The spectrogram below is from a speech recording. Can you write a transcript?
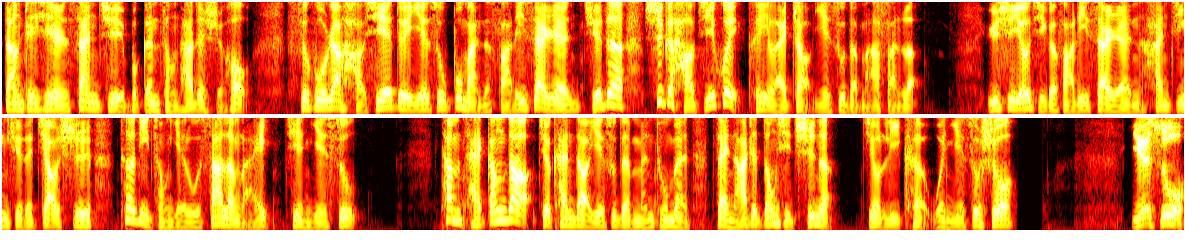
当这些人散去不跟从他的时候，似乎让好些对耶稣不满的法利赛人觉得是个好机会，可以来找耶稣的麻烦了。于是有几个法利赛人和经学的教师特地从耶路撒冷来见耶稣。他们才刚到，就看到耶稣的门徒们在拿着东西吃呢，就立刻问耶稣说：“耶稣，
